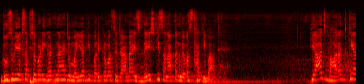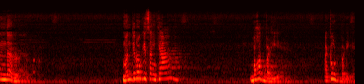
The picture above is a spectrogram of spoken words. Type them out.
दूसरी एक सबसे बड़ी घटना है जो मैया की परिक्रमा से ज़्यादा इस देश की सनातन व्यवस्था की बात है, कि आज भारत के अंदर मंदिरों की संख्या बहुत बड़ी है, अटूट बड़ी है।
